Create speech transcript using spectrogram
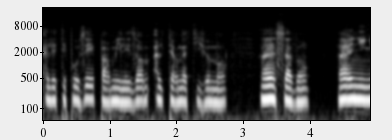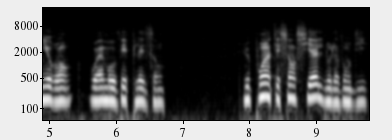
elle était posée parmi les hommes alternativement à un savant, à un ignorant ou à un mauvais plaisant. Le point essentiel, nous l'avons dit,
